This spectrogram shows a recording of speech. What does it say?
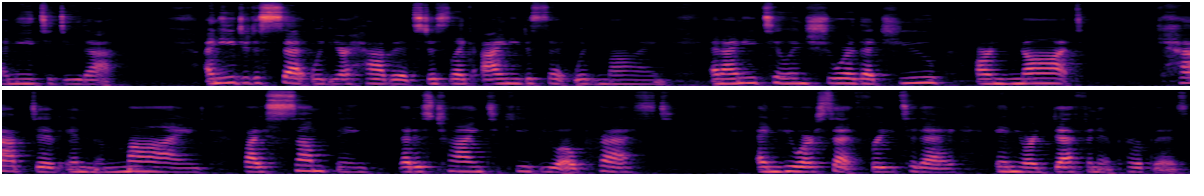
I need to do that. I need you to set with your habits just like I need to set with mine. And I need to ensure that you are not captive in the mind by something that is trying to keep you oppressed. And you are set free today in your definite purpose.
